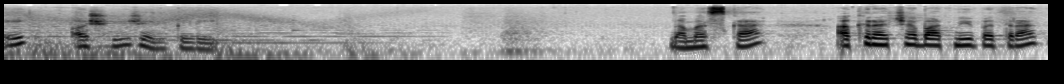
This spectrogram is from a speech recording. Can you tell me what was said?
एक अशी जिंकली. नमस्कार. अकराच्या बातमीपत्रात मी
